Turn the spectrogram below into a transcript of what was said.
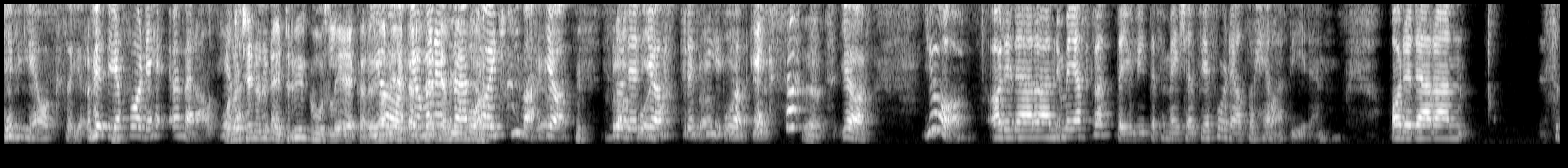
det vill jag också göra. Vet du, jag får det överallt. Och då känner du dig trygg hos läkaren? Ja, läkaren ja men efter att oj kiva, ja. Så det, ja, precis, ja, exakt, ja. Ja, och det där, men jag skrattar ju lite för mig själv för jag får det alltså hela tiden. Och det där, så,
